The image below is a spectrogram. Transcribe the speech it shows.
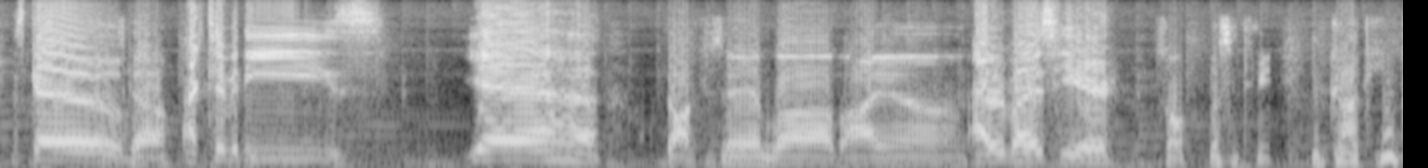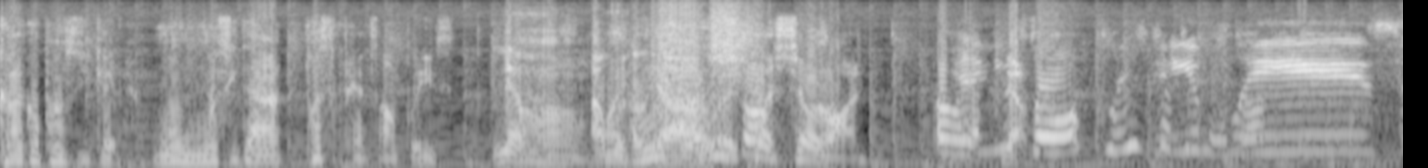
Let's go. Let's go. Activities. Yeah. Doc is in love. I am. Everybody's here. So listen to me. You gotta, you gotta go post UK. One once you down, put some pants on, please. No, Oh I'm my with At least, at gosh. least put a shirt on. Oh, yeah. Can No. So, please put Can you some pants on. please?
